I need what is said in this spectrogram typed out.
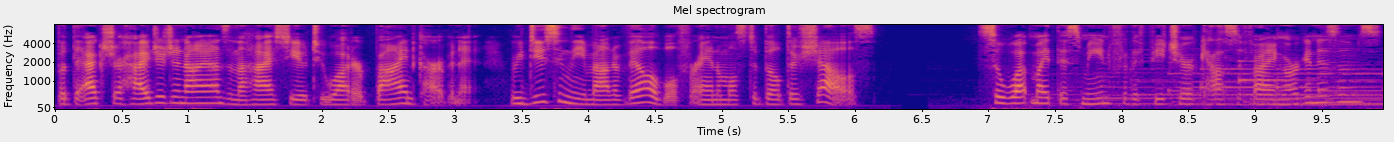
but the extra hydrogen ions in the high CO2 water bind carbonate, reducing the amount available for animals to build their shells. So, what might this mean for the future of calcifying organisms?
